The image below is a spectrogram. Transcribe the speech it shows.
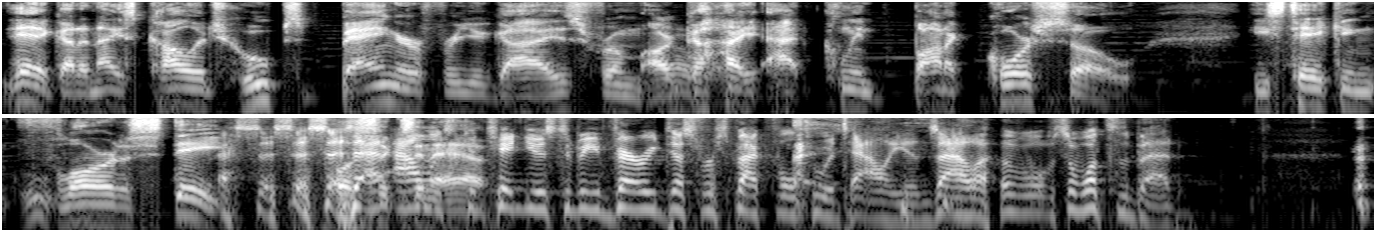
Yeah, got a nice college hoops banger for you guys from our Oh. guy at Clint Bonacorso. He's taking Florida State. S- s- s- Plus six and a Alex half. continues to be very disrespectful to Italians. Alex, so what's the bet?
